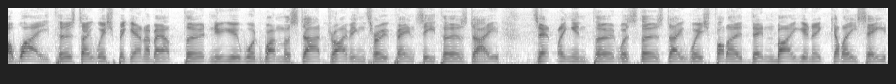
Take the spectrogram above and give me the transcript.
away. Thursday Wish began about third. New You Would won the start, driving through Fancy Thursday. Settling in third was Thursday Wish, followed then by Unique Khaleesi.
